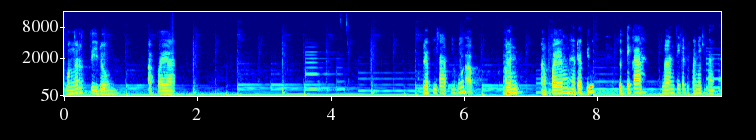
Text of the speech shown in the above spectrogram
mengerti dong apa yang hadapi saat ini Ap- dan apa yang menghadapi ketika nanti ke depannya gimana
